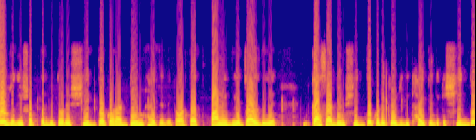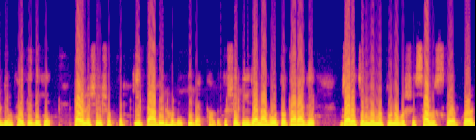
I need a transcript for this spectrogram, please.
কেউ যদি স্বপ্নের ভিতরে সিদ্ধ করা ডিম খাইতে দেখে, অর্থাৎ পানি দিয়ে জাল দিয়ে কাঁচা ডিম সিদ্ধ করে কেউ যদি খাইতে দেখে, সিদ্ধ ডিম খাইতে দেখে, তাহলে সেই স্বপ্নের কি তাবির হবে, কি ব্যাখ্যা হবে? তো সেটি জানাব তো তার আগে যারা চ্যানেলে নতুন অবশ্যই সাবস্ক্রাইব করুন,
